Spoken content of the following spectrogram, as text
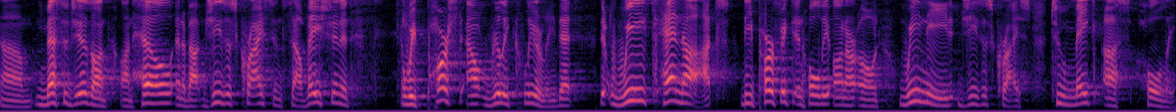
um, messages on, on hell and about Jesus Christ and salvation. And, and we've parsed out really clearly that that we cannot be perfect and holy on our own. We need Jesus Christ to make us holy.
